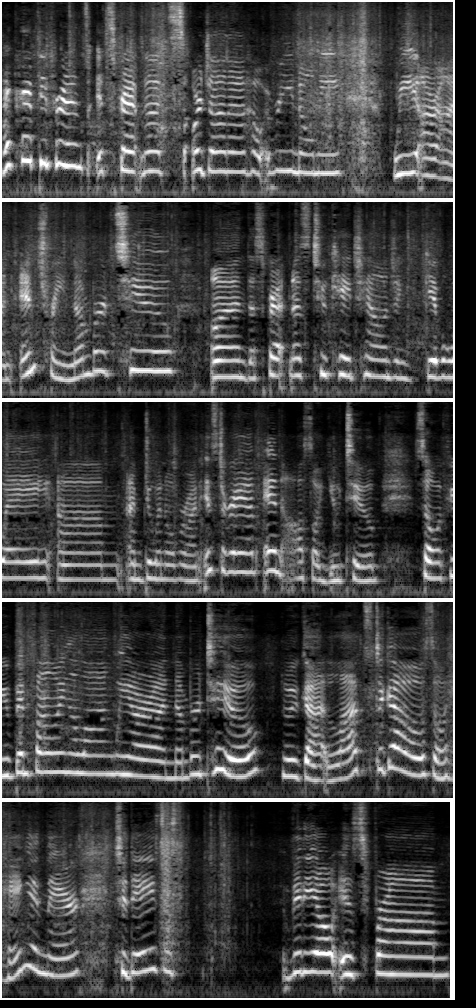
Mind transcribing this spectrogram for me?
Hi crafty friends, it's Scrapnutzz or Johnna, however you know me. We are on entry number two on the Scrapnutzz 2K challenge and giveaway um, I'm doing over on Instagram and also YouTube. So if you've been following along, we are on number two. We've got lots to go, so hang in there. Today's video is from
